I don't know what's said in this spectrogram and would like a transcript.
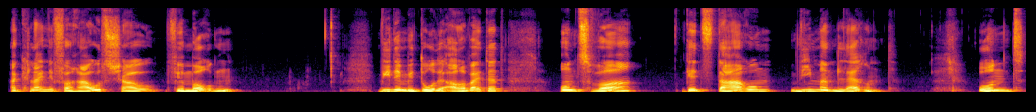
eine kleine Vorausschau für morgen, wie die Methode arbeitet. Und zwar geht es darum, wie man lernt. Und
